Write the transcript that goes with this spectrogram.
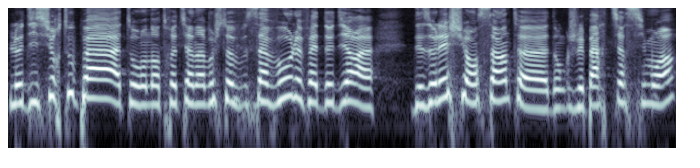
Le dis surtout pas à ton entretien d'embauche. Ça- vaut le fait de dire euh, désolé, je suis enceinte, euh, donc je vais partir six mois.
